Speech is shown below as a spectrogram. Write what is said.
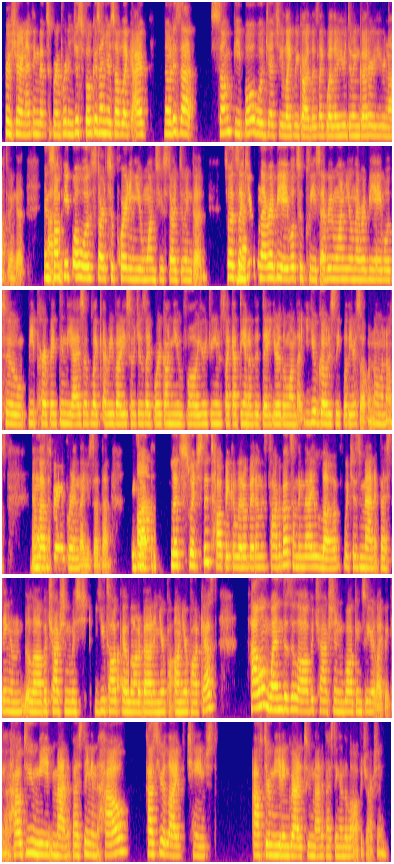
For sure. And I think that's super important. Just focus on yourself. Like I've noticed that some people will judge you like regardless, like whether you're doing good or you're not doing good. And Absolutely. some people will start supporting you once you start doing good. So it's like you'll never be able to please everyone. You'll never be able to be perfect in the eyes of like everybody. So just like work on you, follow your dreams. Like at the end of the day, you're the one that you go to sleep with yourself and no one else. And yeah. that's very important that you said that. Exactly. Um, let's switch the topic a little bit and let's talk about something that I love, which is manifesting and the law of attraction, which you talk a lot about in your on your podcast. How and when does the law of attraction walk into your life? How do you meet manifesting and how has your life changed after meeting gratitude, manifesting, and the law of attraction?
